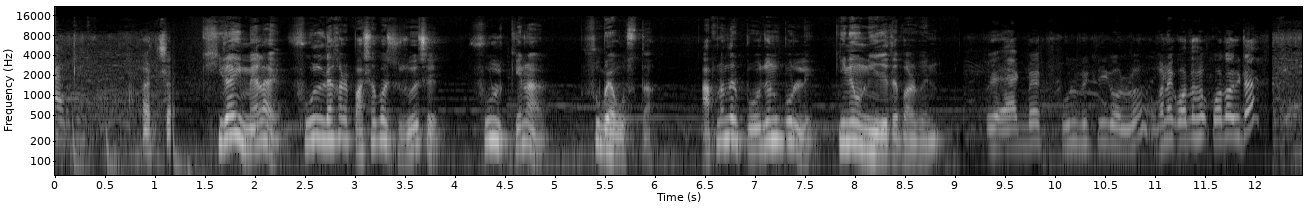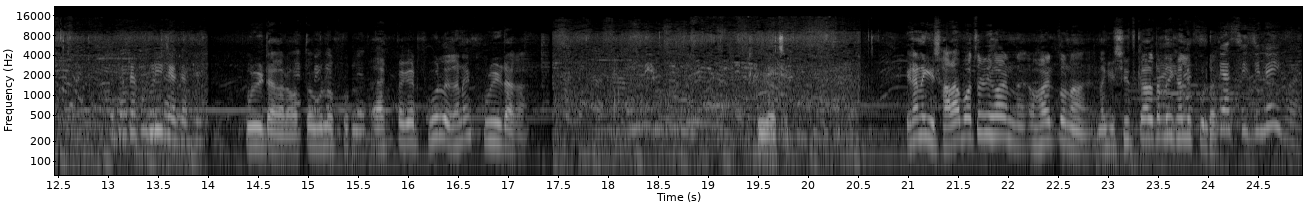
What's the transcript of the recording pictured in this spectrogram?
লাগবে। আচ্ছা। ক্ষীরাই মেলায় ফুল দেখার পাশাপাশি রয়েছে ফুল কেনার সুব্যবস্থা। আপনাদের প্রয়োজন পড়লে কিনেও নিয়ে যেতে পারবেন। ওই এক ব্যাগ ফুল বিক্রি করল। ওখানে কত কত এটা? কুড়ি টাকা কুড়ি টাকার অতগুলো ফুল এক প্যাকেট ফুল এখানে কুড়ি টাকা। ঠিক আছে। এখানে কি সারা বছরই হয় না হয়তো না? নাকি শীতকালটাতেই খালি ফুল হয়? সিজনেই হয়।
